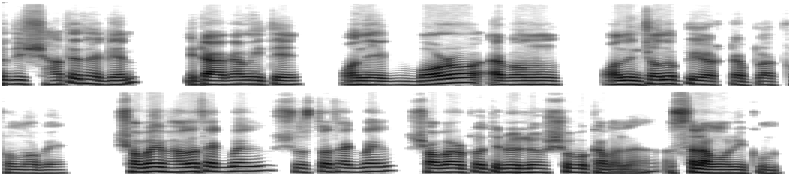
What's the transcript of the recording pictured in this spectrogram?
যদি সাথে থাকেন, এটা আগামীতে অনেক বড় এবং অনেক জনপ্রিয় একটা প্ল্যাটফর্ম হবে। সবাই ভালো থাকবেন, সুস্থ থাকবেন। সবার প্রতি রইল শুভকামনা। আসসালামু আলাইকুম।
